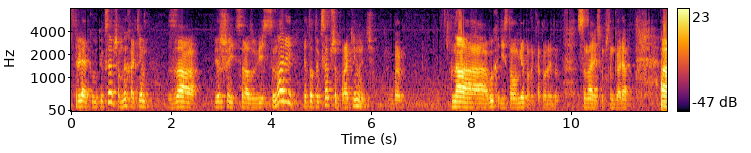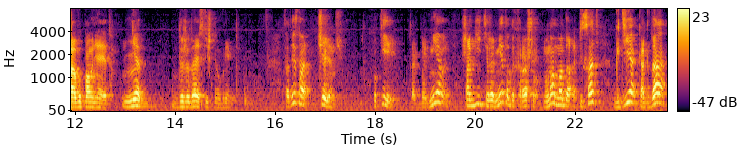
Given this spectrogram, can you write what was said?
стреляет какой-то exception, мы хотим завершить сразу весь сценарий, этот exception прокинуть как бы, на выходе из того метода, который этот сценарий, собственно говоря, а, выполняет, не дожидаясь лишнего времени. Соответственно, челлендж. Окей, как бы шаги-методы хорошо, но нам надо описать, где, когда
